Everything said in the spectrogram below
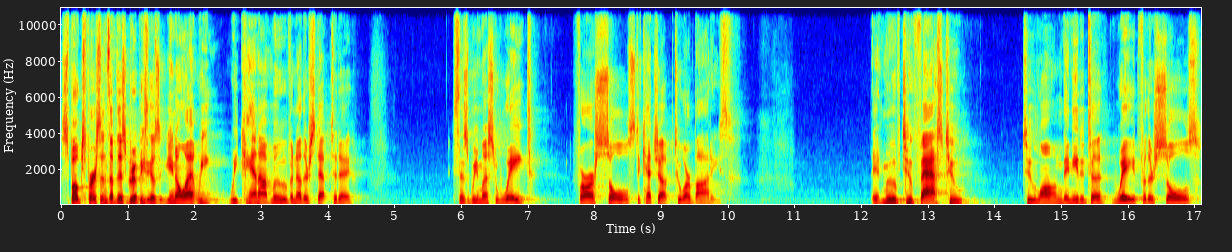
spokespersons of this group, he goes, You know what? We, we cannot move another step today. He says, We must wait for our souls to catch up to our bodies. They had moved too fast, too, too long. They needed to wait for their souls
